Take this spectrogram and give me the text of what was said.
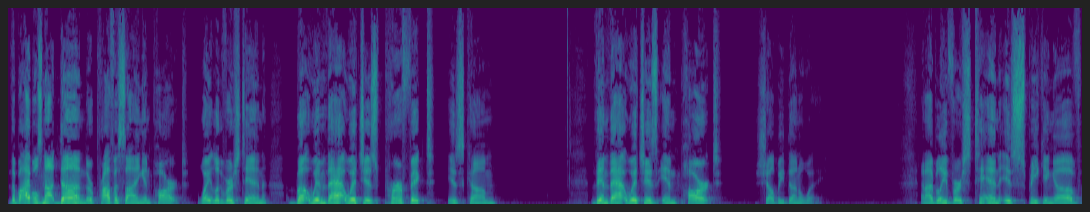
the Bible's not done. They're prophesying in part. Wait, look at verse 10. But when that which is perfect is come, then that which is in part shall be done away. And I believe verse 10 is speaking of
